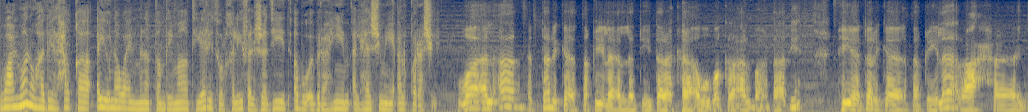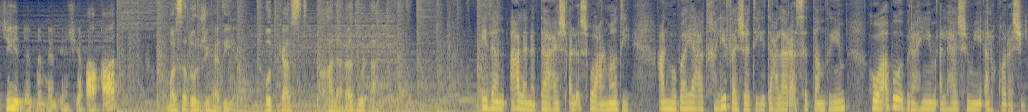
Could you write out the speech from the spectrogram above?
وعنوان هذه الحلقة أي نوع من التنظيمات يرث الخليفة الجديد أبو إبراهيم الهاشمي القرشي؟ والآن التركة الثقيلة التي تركها أبو بكر البغدادي هي تركة ثقيلة راح تزيد من الانشقاقات. مرصد الجهادية بودكاست على راديو الآن. إذا أعلنت داعش الأسبوع الماضي عن مبايعة خليفة جديد على رأس التنظيم هو أبو إبراهيم الهاشمي القرشي.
